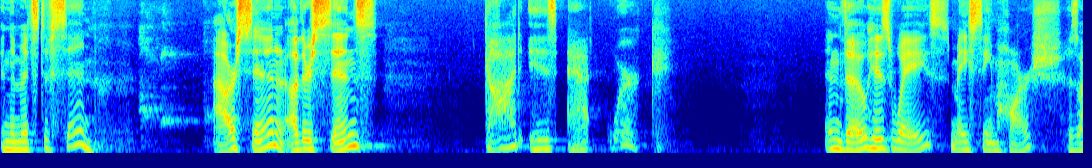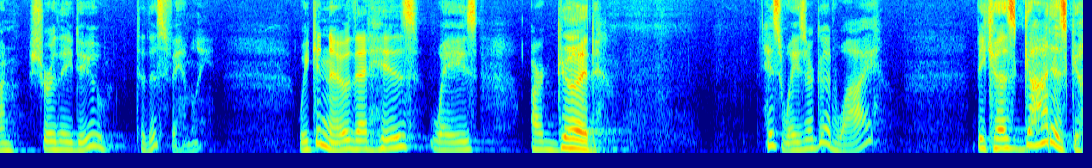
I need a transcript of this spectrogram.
in the midst of sin. Our sin and other sins, God is at work. And though his ways may seem harsh, as I'm sure they do to this family, we can know that his ways are good. His ways are good. Why? Because God is good.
